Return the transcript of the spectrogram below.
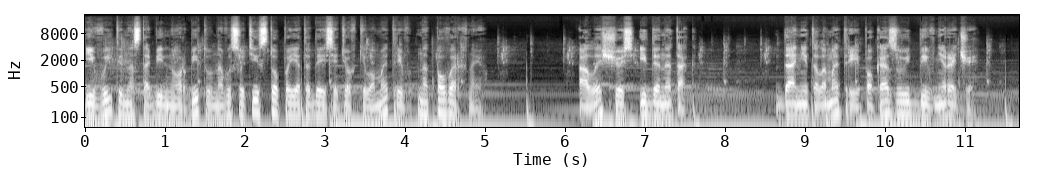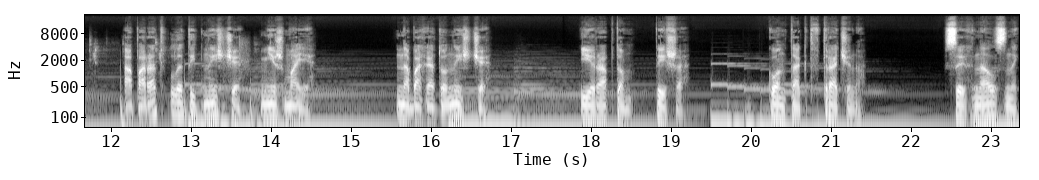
і вийти на стабільну орбіту на висоті 150 км над поверхнею. Але щось іде не так. Дані телеметрії показують дивні речі. Апарат летить нижче, ніж має. Набагато нижче. І раптом тиша. Контакт втрачено. Сигнал зник.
